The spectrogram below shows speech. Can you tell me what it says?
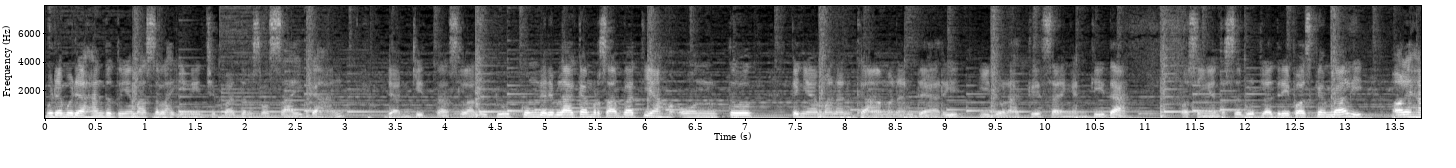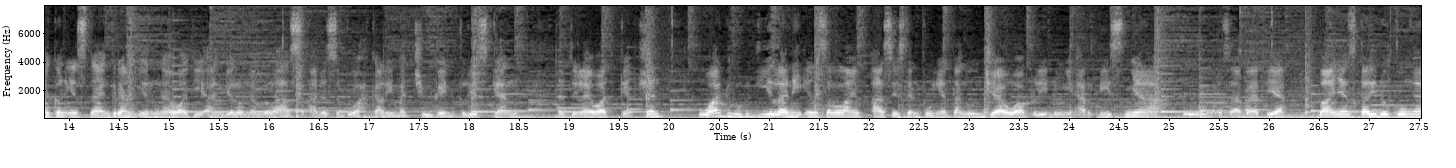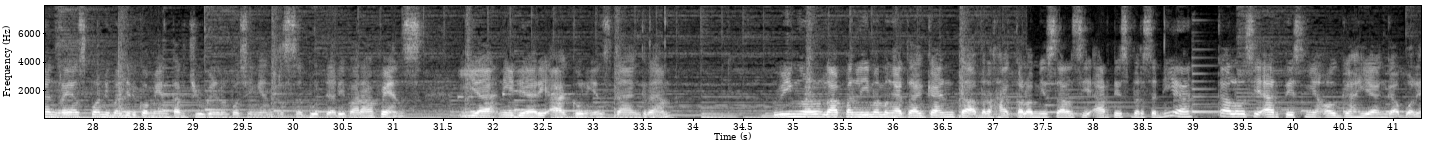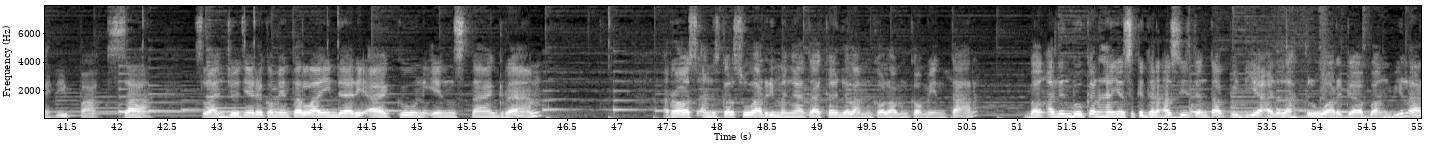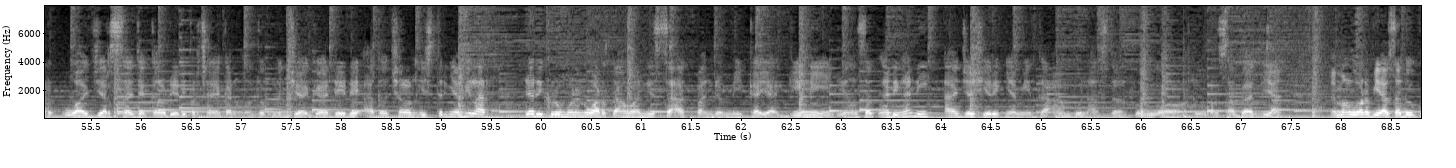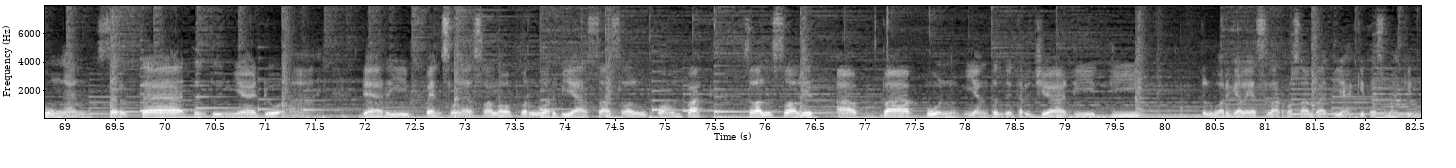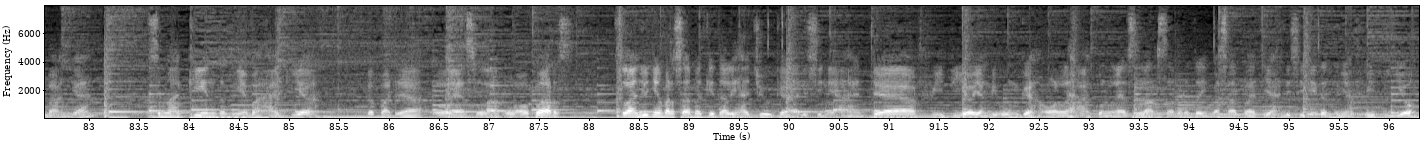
Mudah-mudahan tentunya masalah ini cepat terselesaikan dan kita selalu dukung dari belakang bersahabat ya untuk kenyamanan keamanan dari idola kesayangan kita. Postingan tersebut telah direpost kembali oleh akun Instagram Irnawati Anggelo 16. Ada sebuah kalimat juga yang dituliskan tentu lewat caption Waduh gila nih Insta Live Assistant punya tanggung jawab lindungi artisnya Tuh persahabat ya Banyak sekali dukungan respon dibanjiri komentar juga dalam postingan tersebut dari para fans Yakni dari akun Instagram. Wingor85 mengatakan tak berhak kalau misal si artis bersedia Kalau si artisnya ogah ya nggak boleh dipaksa. Selanjutnya ada komentar lain dari akun Instagram. Rose underscore Suwardi mengatakan dalam kolom komentar, Bang Adin bukan hanya sekedar asisten tapi dia adalah keluarga Bang Bilar. Wajar saja kalau dia dipercayakan untuk menjaga dede atau calon istrinya Bilar. dari kerumunan wartawan di saat pandemi kayak gini Yang saat ngadi-ngadi aja syiriknya minta ampun astagfirullah Tuh persahabat ya Memang luar biasa dukungan serta tentunya doa dari fans Leslar Lover luar biasa selalu kompak Selalu solid apa pun yang tentu terjadi di keluarga Leslar persahabat ya Kita semakin bangga Semakin tentunya bahagia kepada Leslar Lovers Selanjutnya persahabat kita lihat juga di sini ada video yang diunggah oleh akun Leslar seperti yang persahabat ya. Di sini tentunya video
